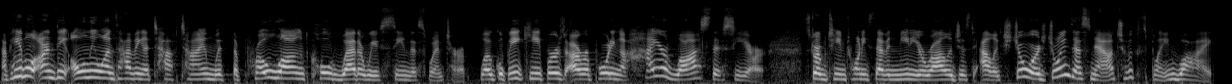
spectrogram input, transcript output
Now, people aren't the only ones having a tough time with the prolonged cold weather we've seen this winter. Local beekeepers are reporting a higher loss this year. Storm Team 27 meteorologist Alex George joins us now to explain why.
